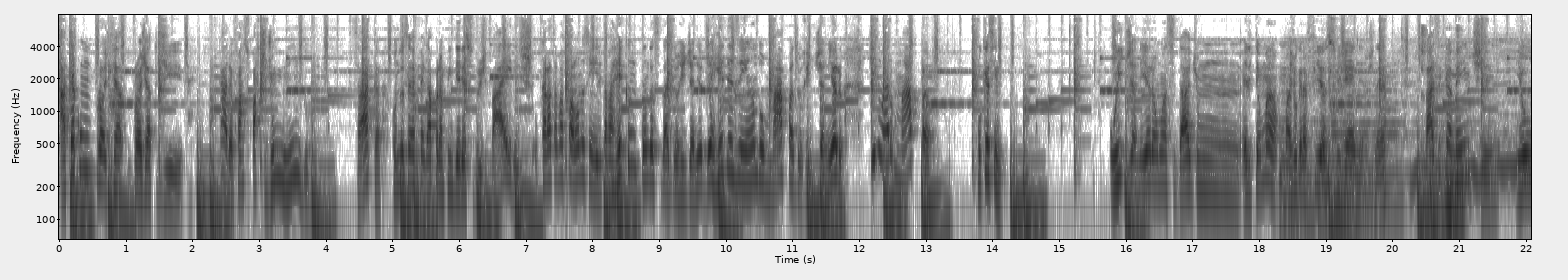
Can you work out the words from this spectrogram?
até com um proje projeto de. Cara, eu faço parte de um mundo. Saca? Quando você vai pegar, por exemplo, o endereço dos bailes, o cara tava falando assim, ele tava recantando a cidade do Rio de Janeiro, redesenhando o mapa do Rio de Janeiro, que não era o mapa. Porque assim, o Rio de Janeiro é uma cidade, um, ele tem uma, uma geografia sui generis, né? Basicamente, eu,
